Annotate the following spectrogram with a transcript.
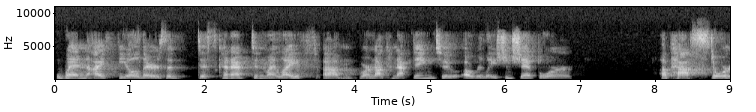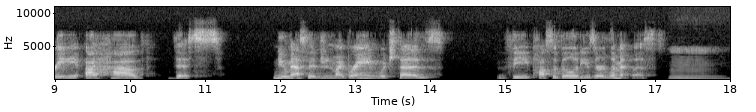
when I feel there's a disconnect in my life um, where I'm not connecting to a relationship or a past story, I have this new message in my brain which says the possibilities are limitless. Mm.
